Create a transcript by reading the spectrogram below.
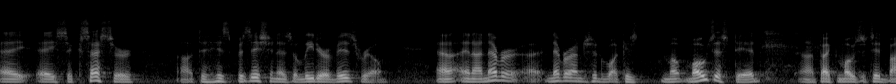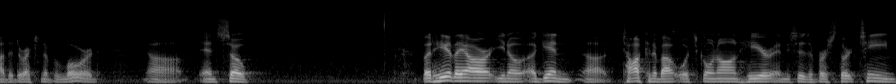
a, a successor uh, to his position as a leader of Israel. Uh, and I never, uh, never understood what, because Mo- Moses did. Uh, in fact, Moses did by the direction of the Lord. Uh, and so but here they are, you know, again, uh, talking about what's going on here. And he says in verse 13,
